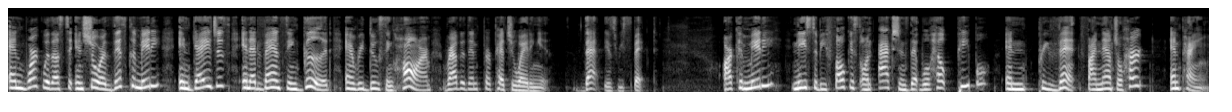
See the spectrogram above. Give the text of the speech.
and work with us to ensure this committee engages in advancing good and reducing harm rather than perpetuating it? That is respect. Our committee needs to be focused on actions that will help people and prevent financial hurt and pain.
